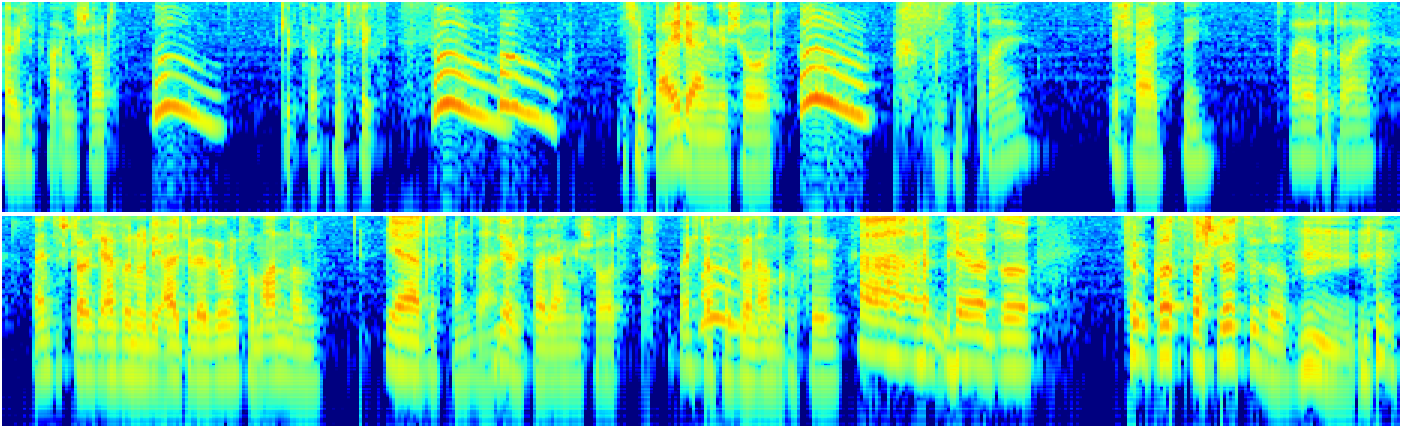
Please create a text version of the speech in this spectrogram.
habe ich jetzt mal angeschaut. Uh, Gibt's ja auf Netflix. uh, Ich habe beide angeschaut. uh. Oder sind es drei? Ich weiß nicht. Zwei oder drei? Eins ist, glaube ich, einfach nur die alte Version vom anderen. Ja, das kann sein. Die habe ich beide angeschaut. Weil ich dachte, das wäre ein anderer Film. Der und so, kurz vor Schluss, du so, hm.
